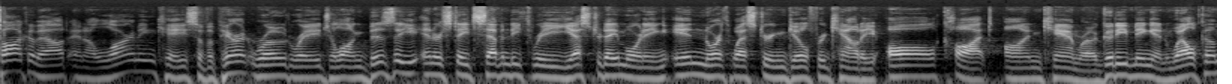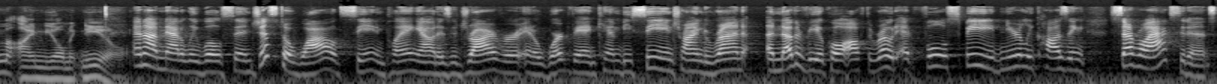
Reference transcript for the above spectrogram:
Talk about an alarming case of apparent road rage along busy Interstate 73 yesterday morning in northwestern Guilford County, all caught on camera. Good evening and welcome. I'm Neill McNeill. And I'm Natalie Wilson. Just a wild scene playing out as a driver in a work van can be seen trying to run another vehicle off the road at full speed, nearly causing several accidents.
